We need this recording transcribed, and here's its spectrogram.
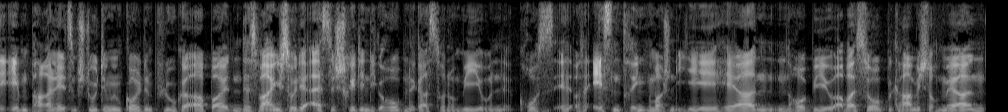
eben parallel zum Studium im Golden Flug arbeiten. Das war eigentlich so der erste Schritt in die gehobene Gastronomie und großes e also Essen, Trinken war schon jeher ein, ein, Hobby. Aber so bekam ich doch mehr einen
